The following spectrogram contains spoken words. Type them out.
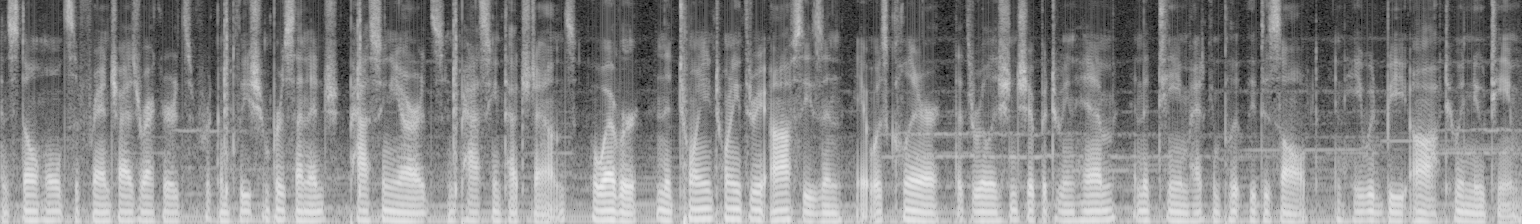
and still holds the franchise records for completion percentage, passing yards, and passing touchdowns. However, in the 2023 offseason, it was clear that the relationship between him and the team had completely dissolved and he would be off to a new team.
